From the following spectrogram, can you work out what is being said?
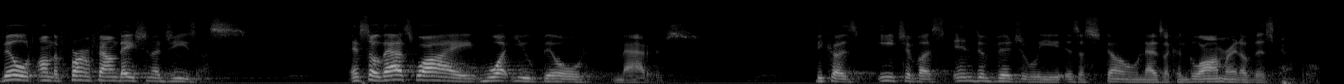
built on the firm foundation of Jesus. And so that's why what you build matters. Because each of us individually is a stone as a conglomerate of this temple.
